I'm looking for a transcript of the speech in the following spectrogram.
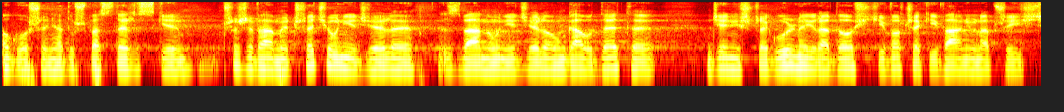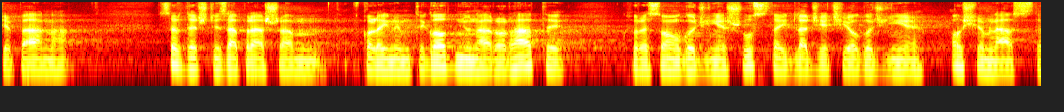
Ogłoszenia duszpasterskie. Przeżywamy trzecią niedzielę, zwaną niedzielą Gaudete, dzień szczególnej radości w oczekiwaniu na przyjście Pana. Serdecznie zapraszam w kolejnym tygodniu na roraty, które są o godzinie 6, dla dzieci o godzinie 18.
